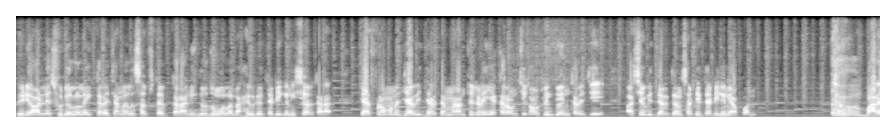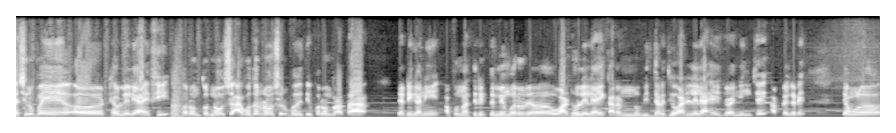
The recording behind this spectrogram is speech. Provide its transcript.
व्हिडिओ आवडल्यास व्हिडिओला लाईक करा चॅनलला सबस्क्राईब करा आणि गरजू मुलांना हा व्हिडिओ त्या ठिकाणी शेअर करा. त्याचप्रमाणे ज्या विद्यार्थ्यांना आमच्याकडे एका राऊंडची काउन्सिलिंग जॉईन करायची आहे अशा विद्यार्थ्यांसाठी त्या ठिकाणी आपण बाराशे रुपये ठेवलेली आहे फी परंतु नऊशे अगोदर नऊशे रुपये होती परंतु आता त्या ठिकाणी आपण अतिरिक्त मेंबर वाढवलेले आहे. कारण विद्यार्थी वाढलेले आहे जॉईनिंगचे आपल्याकडे. त्यामुळं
